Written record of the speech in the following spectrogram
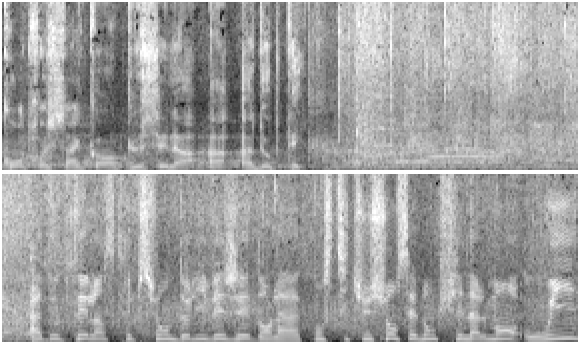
contre 50, le Sénat a adopté. Adopter l'inscription de l'IVG dans la Constitution, c'est donc finalement oui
